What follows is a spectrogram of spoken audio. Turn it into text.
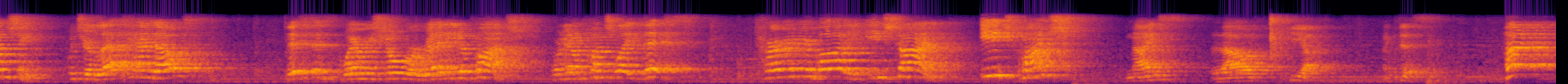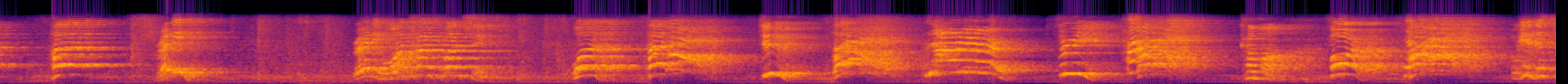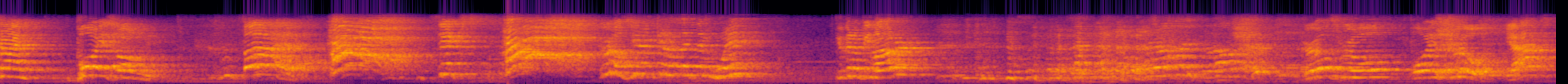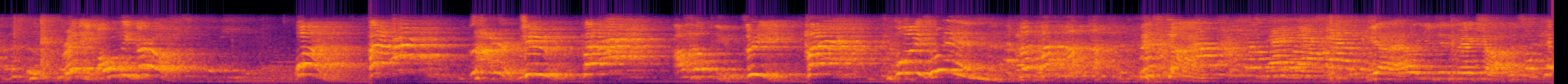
punching. Put your left hand out. This is where we show we're ready to punch. We're going to punch like this. Turn your body each time. Each punch, nice, loud kihap. Like this. Ha! Ha! Ready? Ready. One time punching. One. Two. Hut! Louder! Three. Come on. 山。great job. It's okay.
